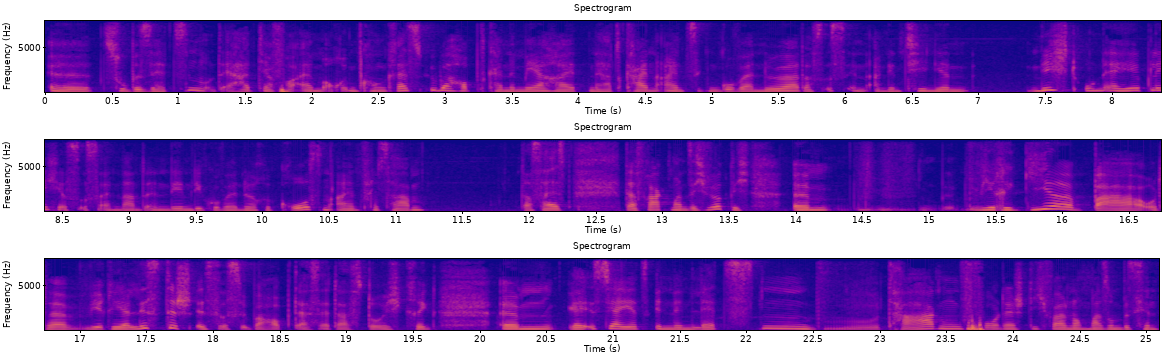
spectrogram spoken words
äh, zu besetzen. Und er hat ja vor allem auch im Kongress überhaupt keine Mehrheiten. Er hat keinen einzigen Gouverneur. Das ist in Argentinien nicht unerheblich. Es ist ein Land, in dem die Gouverneure großen Einfluss haben. Das heißt, da fragt man sich wirklich, ähm, wie regierbar oder wie realistisch ist es überhaupt, dass er das durchkriegt. Ähm, er ist ja jetzt in den letzten Tagen vor der Stichwahl noch mal so ein bisschen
